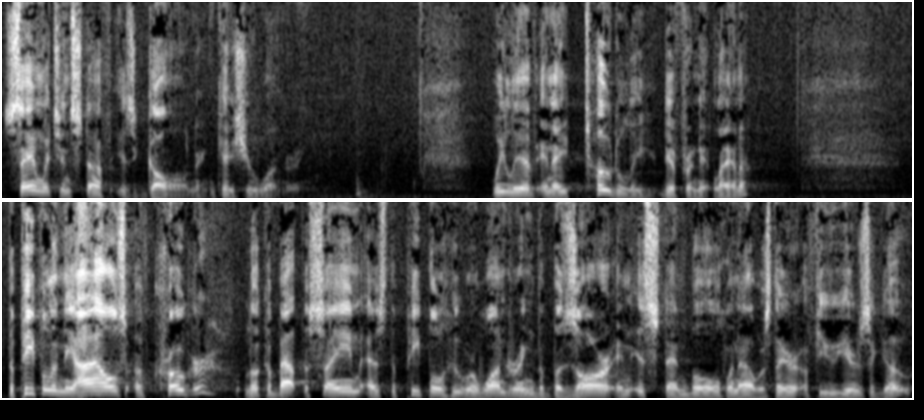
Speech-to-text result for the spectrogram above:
Sandwich and stuff is gone, in case you're wondering. We live in a totally different Atlanta. The people in the aisles of Kroger look about the same as the people who were wandering the bazaar in Istanbul when I was there a few years ago.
